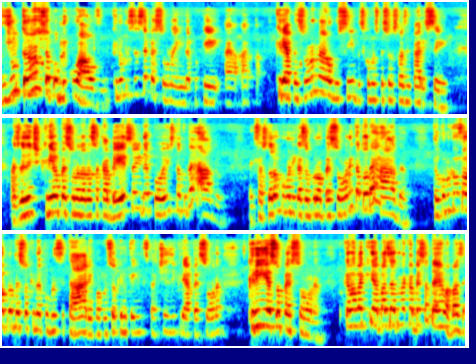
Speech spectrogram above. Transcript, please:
juntando o seu público-alvo, que não precisa ser pessoa ainda, porque a, a, criar pessoa não é algo simples como as pessoas fazem parecer. Às vezes a gente cria uma pessoa da nossa cabeça e depois está tudo errado. A gente faz toda a comunicação por uma pessoa e está toda errada. Então, como que eu vou falar para uma pessoa que não é publicitária, uma pessoa que não tem expertise de criar persona, cria sua persona? Porque ela vai criar baseado na cabeça dela. Base...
